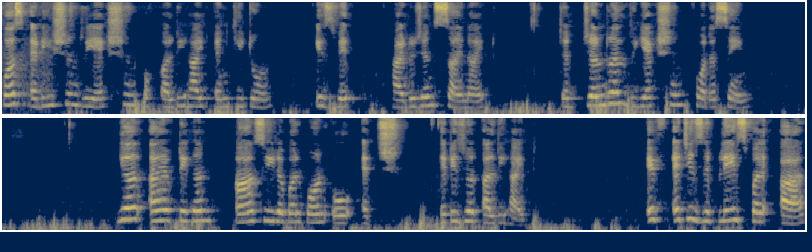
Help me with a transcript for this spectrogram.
first addition reaction of aldehyde and ketone is with hydrogen cyanide. The general reaction for the same. Here I have taken RC double bond OH that is your aldehyde. If H is replaced by R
